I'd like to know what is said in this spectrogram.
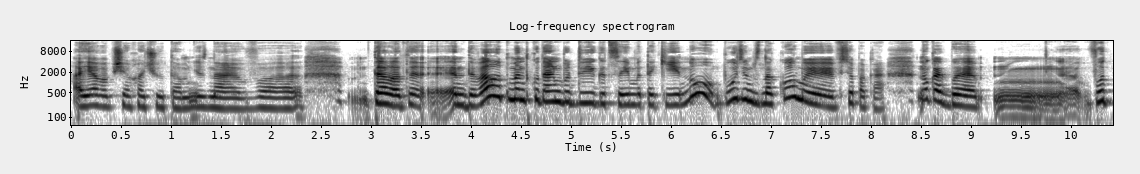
а я вообще хочу там, не знаю, в talent and development куда-нибудь двигаться, и мы такие, ну, будем знакомы, все пока. Ну, как бы вот,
